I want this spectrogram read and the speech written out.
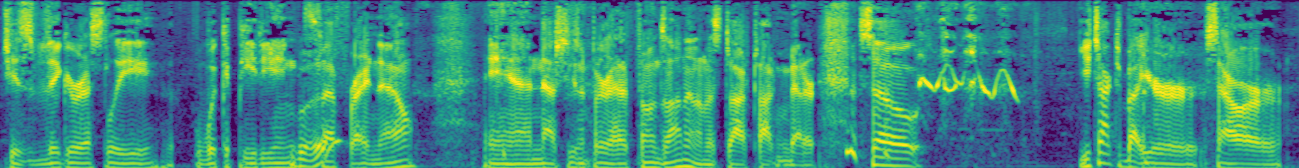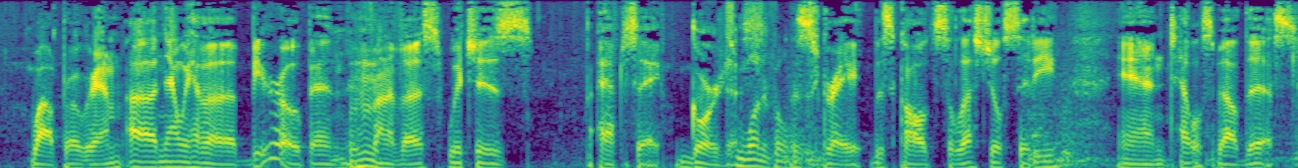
She's vigorously Wikipediaing What? stuff right now. And now she's going to put her headphones on and I'm going to stop talking about her. So, you talked about your sour wild program. Uh, now we have a beer open in Mm-hmm. front of us, which is, I have to say, gorgeous. It's wonderful. This is great. This is called Celestial City. And tell us about this.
